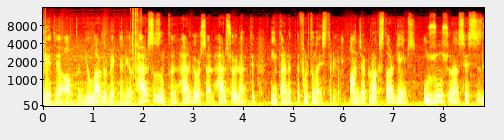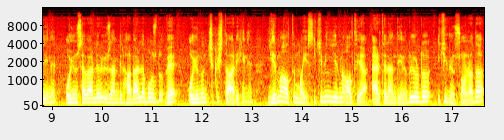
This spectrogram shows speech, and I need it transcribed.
GTA 6. Yıllardır bekleniyor. Her sızıntı, her görsel, her söylenti internette fırtına estiriyor. Ancak Rockstar Games uzun süren sessizliğini oyun severleri üzen bir haberle bozdu ve oyunun çıkış tarihini 26 Mayıs 2026'ya ertelendiğini duyurdu. İki gün sonra da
